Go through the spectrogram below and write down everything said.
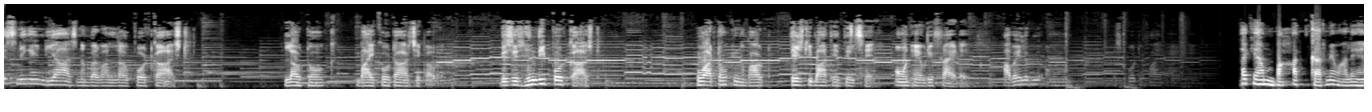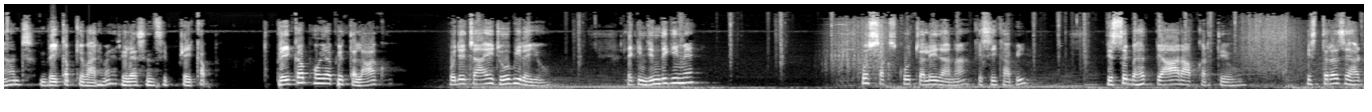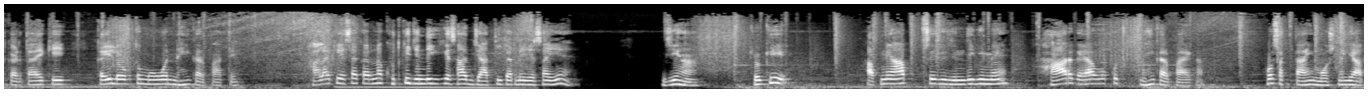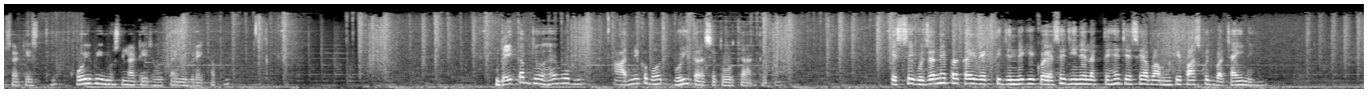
Listening India's number one love podcast, Love Talk by Kota Archie Pawan. This is Hindi podcast who are talking about दिल की बातें दिल से on every Friday. Available on Spotify ताकि हम बात करने वाले हैं आज ब्रेकअप के बारे में रिलेशनशिप ब्रेकअप तो ब्रेकअप हो या फिर तलाक हो मुझे चाहे जो भी रही हो लेकिन ज़िंदगी में उस शख्स को चले जाना किसी का भी, जिससे बेहद प्यार आप करते हो। इस तरह से हट करता है कि कई लोग तो मूव ऑन नहीं कर पाते। हालाँकि ऐसा करना खुद की ज़िंदगी के साथ जाति करने जैसा ही है। जी हाँ क्योंकि अपने आप से जो ज़िंदगी में हार गया, वो कुछ नहीं कर पाएगा। हो सकता है इमोशनली आपसे अटैच थे कोई भी इमोशनल अटैच होता है ये ब्रेकअप में। ब्रेकअप जो है वो आदमी को बहुत बुरी तरह से तोड़ के रख देता है। इससे गुजरने पर कई व्यक्ति ज़िंदगी को ऐसे जीने लगते हैं जैसे अब उनके पास कुछ बचा ही नहीं।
